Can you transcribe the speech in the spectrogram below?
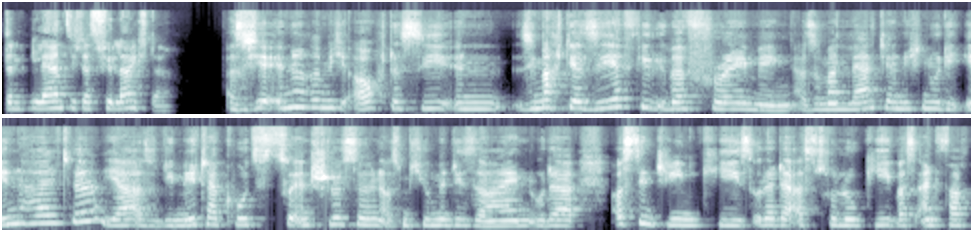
dann lernt sich das viel leichter. Also ich erinnere mich auch, dass sie in, sie macht ja sehr viel über Framing. Also man lernt ja nicht nur die Inhalte, ja, also die Metacodes zu entschlüsseln aus dem Human Design oder aus den Gene Keys oder der Astrologie, was einfach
